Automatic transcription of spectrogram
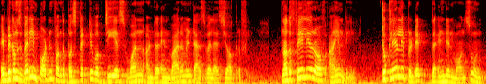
It becomes very important from the perspective of GS1 under environment as well as geography. Now the failure of IMD to clearly predict the Indian monsoon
